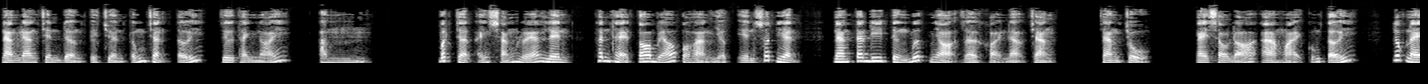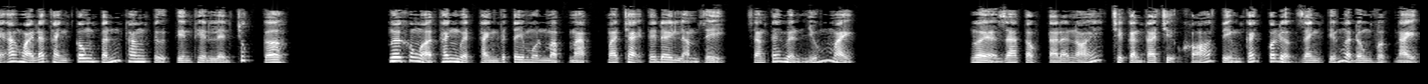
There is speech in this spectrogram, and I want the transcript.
Nàng đang trên đường từ truyền tống trận tới, Dư Thanh nói. ầm. Um. Bất chợt ánh sáng lóe lên, thân thể to béo của Hoàng Nhược Yên xuất hiện, nàng ta đi từng bước nhỏ rời khỏi đạo tràng. Trang chủ, ngay sau đó A Hoài cũng tới. Lúc này A Hoài đã thành công tấn thăng từ tiên thiên lên trúc cơ. Ngươi không ở Thanh Nguyệt Thành với Tây Môn Mập Mạp mà chạy tới đây làm gì? Giang Thái Huyền nhíu mày. Người ở gia tộc ta đã nói, chỉ cần ta chịu khó tìm cách có được danh tiếng ở đông vực này,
